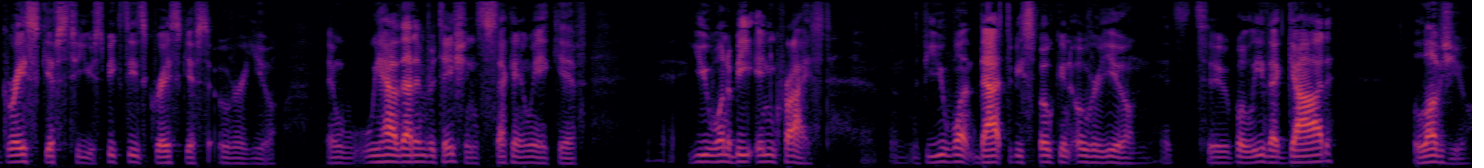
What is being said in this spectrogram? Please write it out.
grace gifts to you, speaks these grace gifts over you. And we have that invitation second week. If you want to be in Christ, if you want that to be spoken over you, it's to believe that God loves you,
